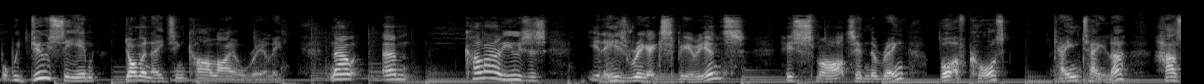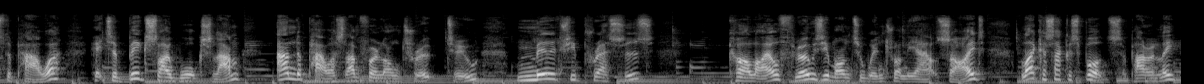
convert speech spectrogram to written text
but we do see him dominating Carlisle really. Now, um, Carlisle uses his ring experience, his smarts in the ring, but of course, Kane Taylor has the power, hits a big sidewalk slam and a power slam for a long trip too, military presses, Carlisle throws him onto Winter on the outside, like a sack of spuds, apparently.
